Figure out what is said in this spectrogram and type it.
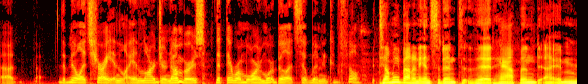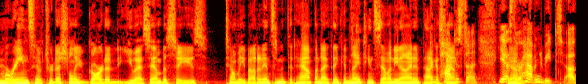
Uh, the military in, in, larger numbers, that there were more and more billets that women could fill. Tell me about an incident that happened. Uh, Marines have traditionally guarded U.S. embassies. Tell me about an incident that happened, I think, in 1979 in Pakistan. In Pakistan. Yes, yeah. there happened to be, uh,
